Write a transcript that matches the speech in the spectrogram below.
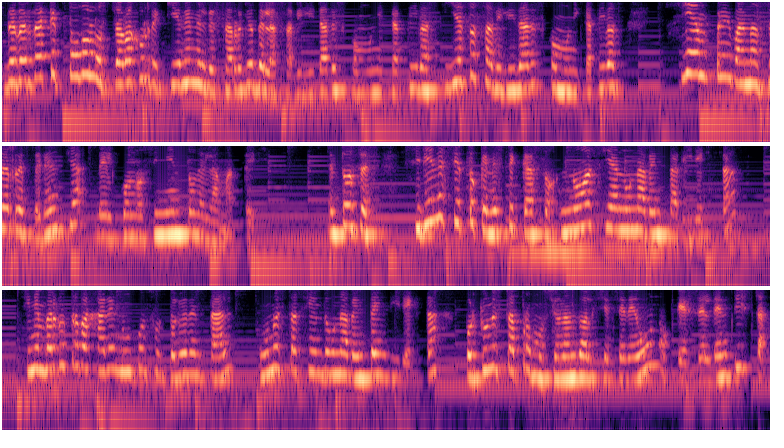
de verdad que todos los trabajos requieren el desarrollo de las habilidades comunicativas y esas habilidades comunicativas siempre van a hacer referencia del conocimiento de la materia. Entonces, si bien es cierto que en este caso no hacían una venta directa, sin embargo, trabajar en un consultorio dental, uno está haciendo una venta indirecta porque uno está promocionando al jefe de uno, que es el dentista,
